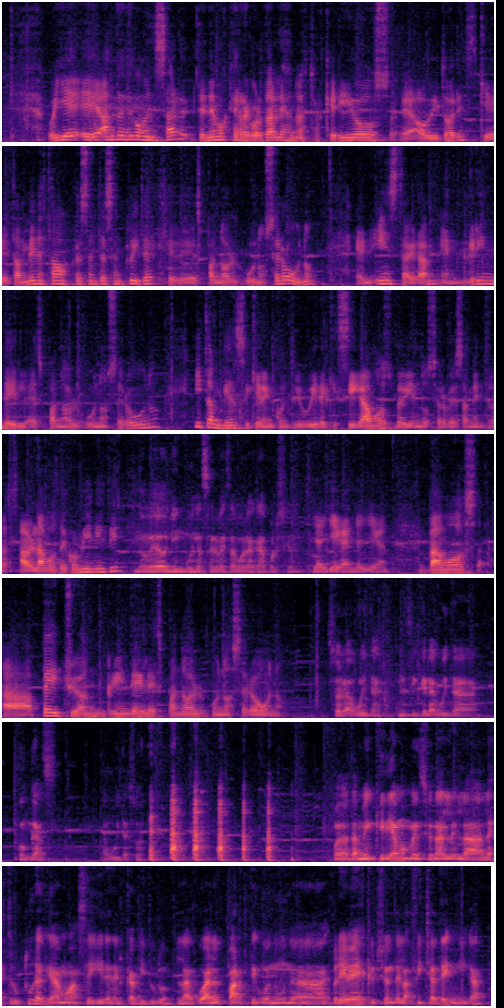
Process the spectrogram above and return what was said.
Oye, eh, antes de comenzar, tenemos que recordarles a nuestros queridos eh, auditores que también estamos presentes en Twitter, GD Español 101, en Instagram, en Greendale Español 101, y también si quieren contribuir a que sigamos bebiendo cerveza mientras hablamos de community, No veo ninguna cerveza por acá, por cierto. ya llegan, ya llegan. Vamos a Patreon, Greendale Español 101. Solo agüita, ni siquiera agüita con gas. Agüita sola. Bueno, también queríamos mencionarles la, la estructura que vamos a seguir en el capítulo, la cual parte con una breve descripción de la ficha técnica.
